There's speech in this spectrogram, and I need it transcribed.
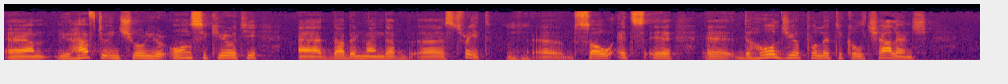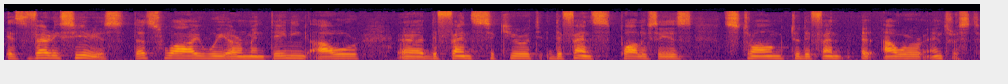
Um, you have to ensure your own security at Bab el Mandab uh, Strait. Mhm. Uh, so it's uh, uh, the whole geopolitical challenge is very serious. That's why we are maintaining our uh, defense security defense policies strong to defend uh, our interest.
